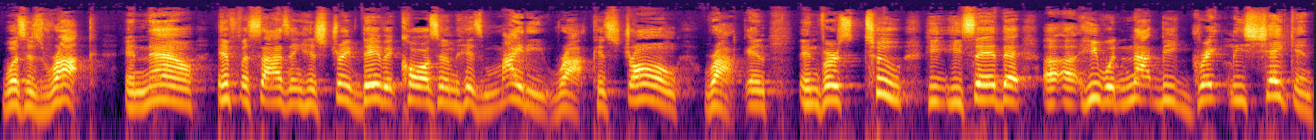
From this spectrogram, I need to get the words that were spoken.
was his rock. And now, emphasizing his strength, David calls him his mighty rock, his strong rock. And in verse 2, he, he said that uh, uh, he would not be greatly shaken.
